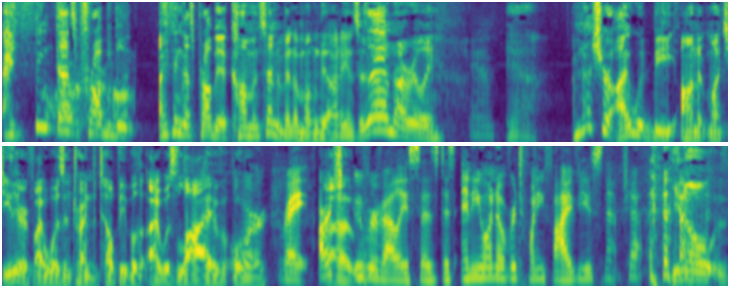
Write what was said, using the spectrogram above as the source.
I think Don't that's have a probably. I think that's probably a common sentiment among the audiences. Eh, I'm not really. Yeah. Yeah. I'm not sure I would be on it much either if I wasn't trying to tell people that I was live or. Right. Arch Uh, Uber Valley says, "Does anyone over 25 use Snapchat?" You know,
